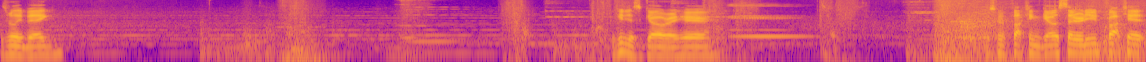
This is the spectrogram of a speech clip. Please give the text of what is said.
It's really big. We could just go right here. I'm just gonna fucking ghost her, dude. Fuck it.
